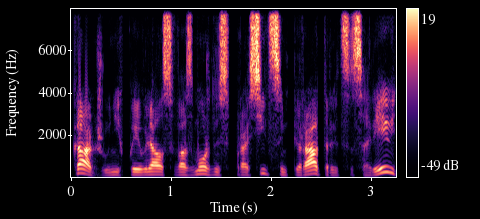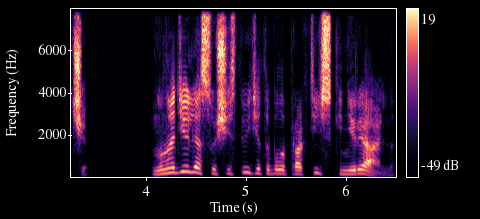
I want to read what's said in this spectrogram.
Как же, у них появлялась возможность спросить с императора и цесаревича? Но на деле осуществить это было практически нереально.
